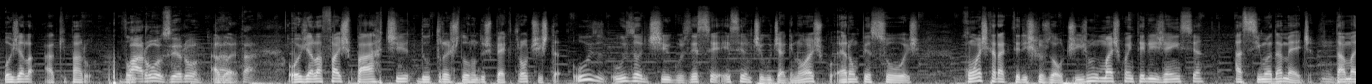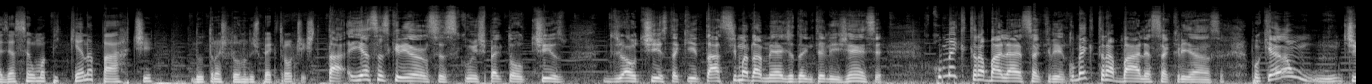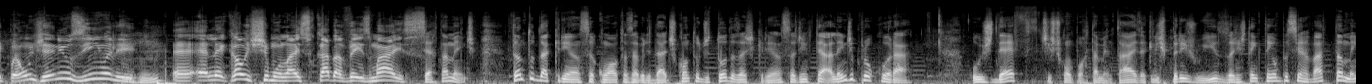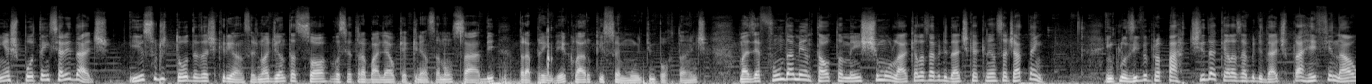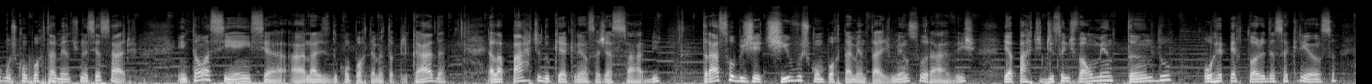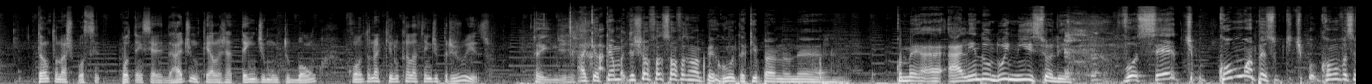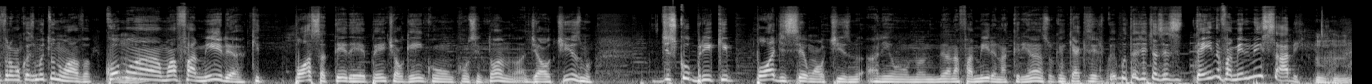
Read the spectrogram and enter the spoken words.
hoje ela, aqui parou. Voltou. Parou, zerou? Agora, Ah, tá. Hoje ela faz parte do transtorno do espectro autista. Os, os antigos, esse, esse antigo diagnóstico eram pessoas com as características do autismo, mas com a inteligência acima da média, tá? Mas essa é uma pequena parte do transtorno do espectro autista. Tá, e essas crianças com espectro autismo, autista que tá acima da média da inteligência, como é que trabalhar essa criança? Como é que trabalha essa criança? Porque ela é um, tipo, é um gêniozinho ali. Uhum. É, é legal estimular isso cada vez mais? Certamente. Tanto da criança com altas habilidades quanto de todas as crianças, a gente tem, além de procurar os déficits comportamentais, aqueles prejuízos, a gente tem que observar também as potencialidades. Isso de todas as crianças. Não adianta só você trabalhar o que a criança não sabe para aprender, claro que isso é muito importante, mas é fundamental também estimular aquelas habilidades que a criança já tem. Inclusive para partir daquelas habilidades para refinar alguns comportamentos necessários. Então a ciência, a análise do comportamento aplicada, ela parte do que a criança já sabe, traça objetivos comportamentais mensuráveis e a partir disso a gente vai aumentando o repertório dessa criança, tanto nas potencialidades, no que ela já tem de muito bom, quanto naquilo que ela tem de prejuízo. Entendi. Aqui, eu tenho uma- deixa eu só fazer uma pergunta aqui para né, como é- além do, do início ali. Você, tipo, como uma pessoa, tipo, como você falou uma coisa muito nova, como uma, uma família que possa ter de repente alguém com, com sintoma de autismo descobrir que pode ser um autismo ali um, no- na família, na criança, ou quem quer que seja. Porque muita gente às vezes tem na família e nem sabe.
